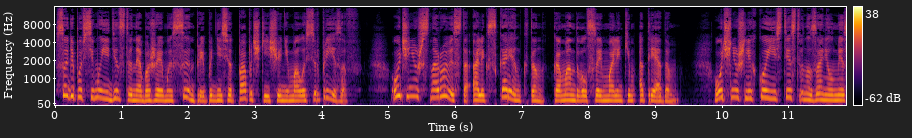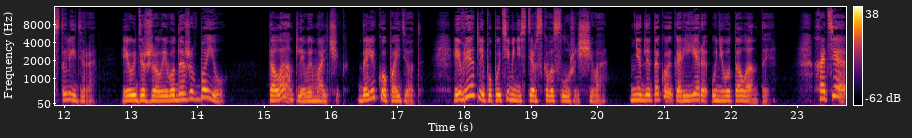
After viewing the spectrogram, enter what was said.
Судя по всему, единственный обожаемый сын преподнесет папочке еще немало сюрпризов. Очень уж сноровисто Алекс Каррингтон командовал своим маленьким отрядом. Очень уж легко и естественно занял место лидера и удержал его даже в бою. Талантливый мальчик, далеко пойдет. И вряд ли по пути министерского служащего. Не для такой карьеры у него таланты. Хотя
